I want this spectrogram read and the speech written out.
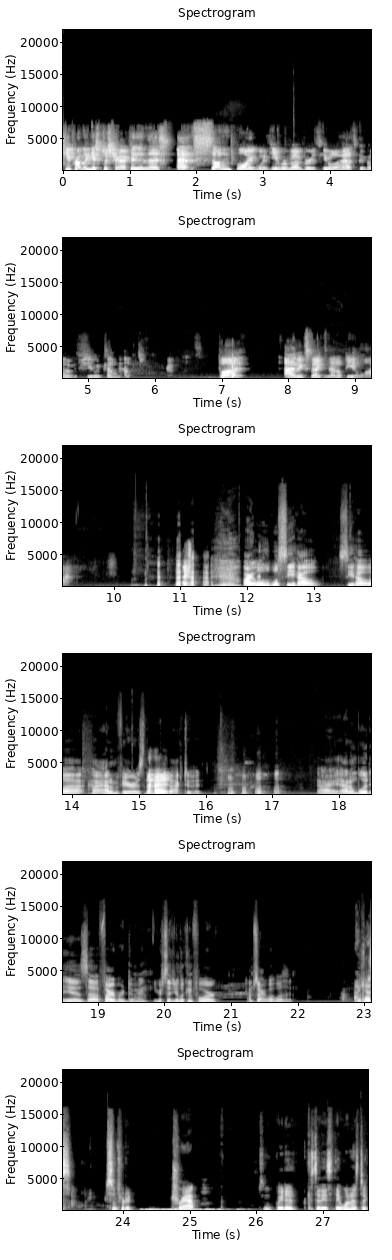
he probably gets distracted in this. At some point, when he remembers, he will ask about if she would come and help us. But I'm expecting that'll be a while. all right well we'll see how see how uh how adam fares and then we'll come back to it all right adam what is uh firebird doing you said you're looking for i'm sorry what was it I guess some sort of trap, some way to because they they want us to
